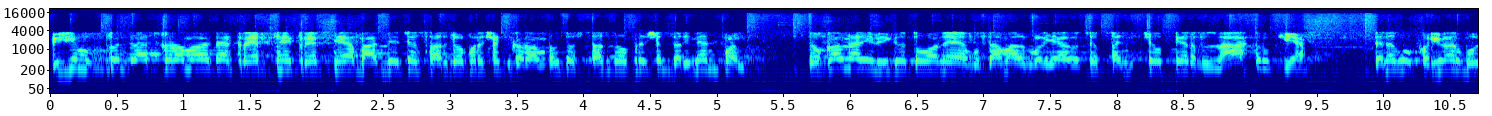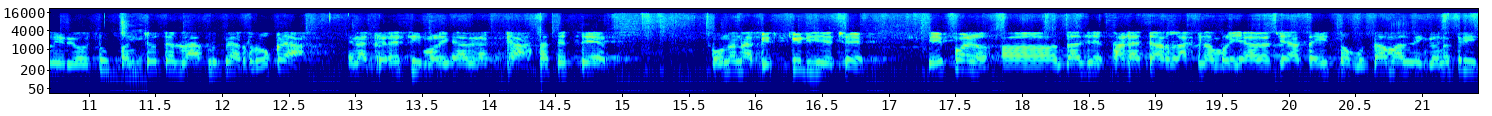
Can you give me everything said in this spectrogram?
બીજી મહત્વની વાત કરવામાં આવે તો ટ્રેપ થઈ, ટ્રેપ થયા બાદ જે છે, સર્ચ ઓપરેશન કરવામાં આવ્યું તો સર્ચ ઓપરેશન દરમિયાન પણ ચોંકાવનારી વિગતો અને મુદ્દામાલ મળી આવ્યો છે, પંચોતેર લાખ રૂપિયા. તેને હું ફરીવાર બોલી રહ્યો છું. પંચોતેર લાખ રૂપિયા રોકડા એના ઘરેથી મળી આવ્યા છે. આ સાથે તે સોનાના બિસ્કીટ જે છે એ પણ અંદાજે સાડા ચાર લાખના મળી આવ્યા છે. આ સહિતનો મુદ્દામાલની ગણતરી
